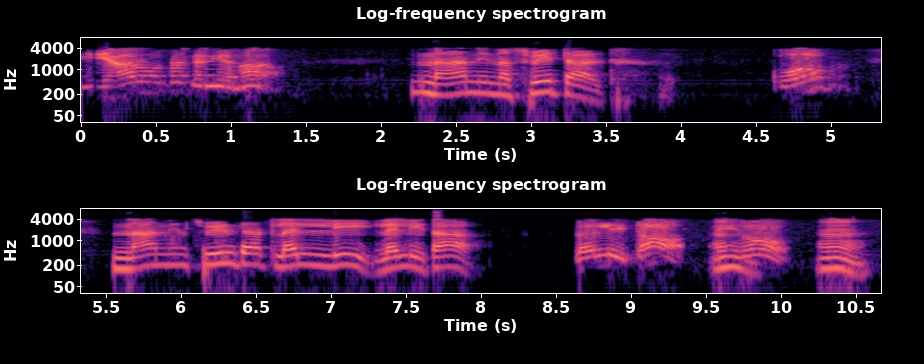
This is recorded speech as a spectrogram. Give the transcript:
ನೀವ್ ಯಾರು ಅಂತ ಕರಿಯೋಣ ನಾನ್ ನಿನ್ನ ಸ್ವೀಟ್ ಆರ್ಟ್ ನಾನ್ ನಿನ್ ಸ್ವೀಟ್ ಆರ್ಟ್ ಲಲ್ಲಿ ಲಲಿತಾ. ಲಲಿತಾ? ನೀನು? ಹ್ಮ್.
